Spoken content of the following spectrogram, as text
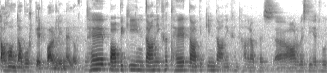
տաղանդավոր կերպար լինելով։ Թե պապիկի ընտանիքը, թե տատիկի ընտանիքը ընդհանրապես արվեստի հետ ոչ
